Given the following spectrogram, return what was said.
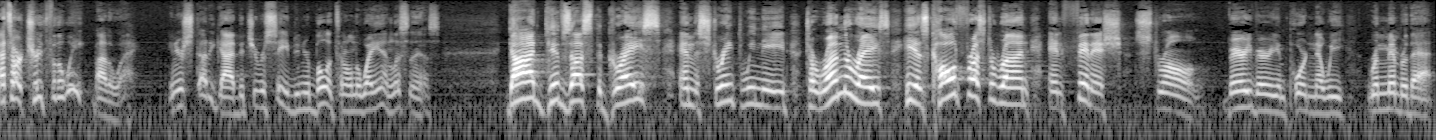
That's our truth for the week, by the way, in your study guide that you received in your bulletin on the way in. Listen to this. God gives us the grace and the strength we need to run the race He has called for us to run and finish strong. Very, very important that we remember that.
